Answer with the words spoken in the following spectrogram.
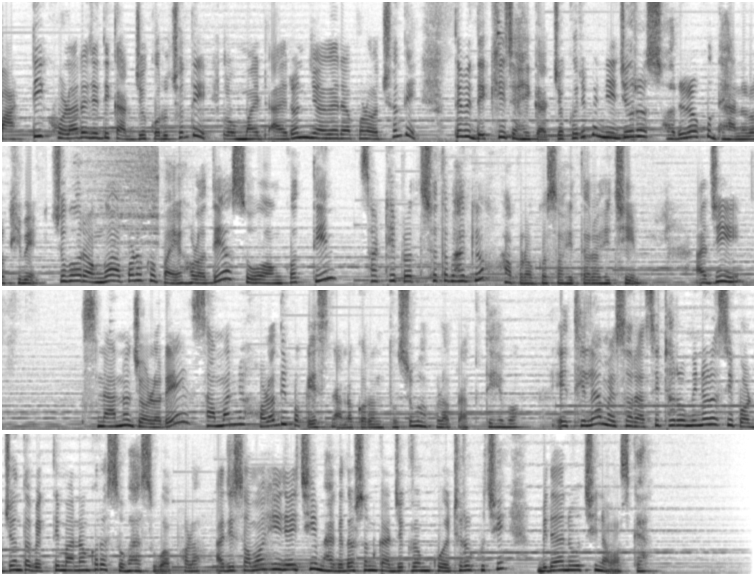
ମାଟି ଖୋଳାରେ ଯଦି କାର୍ଯ୍ୟ କରୁଛନ୍ତି କ୍ରୋମାଇଟ୍ ଆଇରନ୍ ଜାଗାରେ ଆପଣ ଅଛନ୍ତି ତେବେ ଦେଖି ଚାହିଁ କାର୍ଯ୍ୟ କରିବେ। ନିଜର ଶରୀରକୁ ଧ୍ୟାନ ରଖିବେ। ଶୁଭ ରଙ୍ଗ ଆପଣଙ୍କ ପାଇଁ ହଳଦିଆ ଶୁଭ ଅଙ୍କ ତିନି ଷାଠିଏ ପ୍ରତିଶତ ଭାଗ୍ୟ ଆପଣଙ୍କ ସହିତ ରହିଛି। ଆଜି ସ୍ନାନ ଜଳରେ ସାମାନ୍ୟ ହଳଦୀ ପକାଇ ସ୍ନାନ କରନ୍ତୁ। ଶୁଭ ଫଳ ପ୍ରାପ୍ତି ହେବ। ଏ ଥିଲା ମେଷ ରାଶିଠାରୁ ମୀନ ରାଶି ପର୍ଯ୍ୟନ୍ତ ବ୍ୟକ୍ତିମାନଙ୍କର ଶୁଭାଶୁଭ ଫଳ। ଆଜି ସମୟ ହୋଇଯାଇଛି ଭାଗ୍ୟଦର୍ଶନ କାର୍ଯ୍ୟକ୍ରମକୁ ଏଠି ରଖୁଛି। ବିଦାୟ ନେଉଛି। ନମସ୍କାର।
